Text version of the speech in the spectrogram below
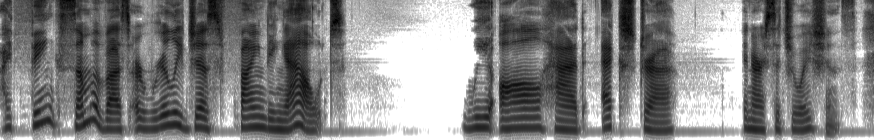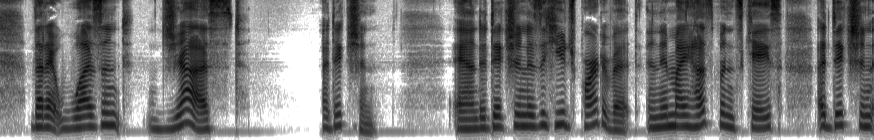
I think some of us are really just finding out we all had extra in our situations, that it wasn't just addiction. And addiction is a huge part of it. And in my husband's case, addiction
